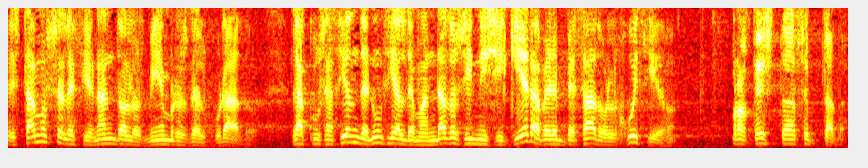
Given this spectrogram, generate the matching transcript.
Estamos seleccionando a los miembros del jurado. La acusación denuncia al demandado sin ni siquiera haber empezado el juicio. Protesta aceptada.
